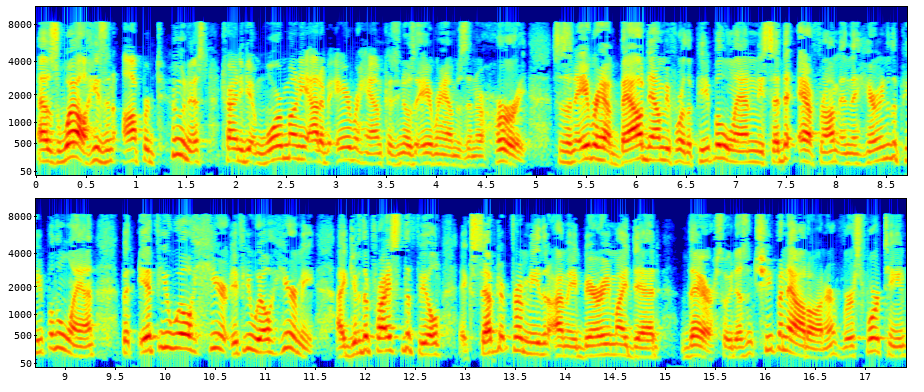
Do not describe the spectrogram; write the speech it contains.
as well. He's an opportunist trying to get more money out of Abraham because he knows Abraham is in a hurry. It says, and Abraham bowed down before the people of the land and he said to Ephraim in the hearing of the people of the land, but if you will hear, if you will hear me, I give the price of the field, accept it from me that I may bury my dead there. So he doesn't cheapen out on her. Verse 14,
